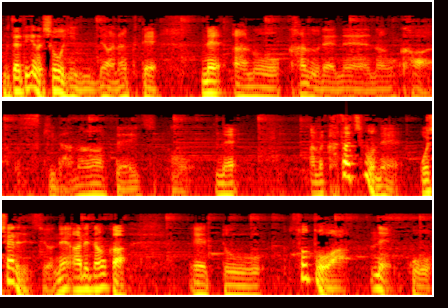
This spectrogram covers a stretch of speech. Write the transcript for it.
具体的な商品ではなくて、ね、あの、カヌレね、なんか好きだなーっていつも、ね。あの、形もね、おしゃれですよね。あれなんか、えっと、外はね、こ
